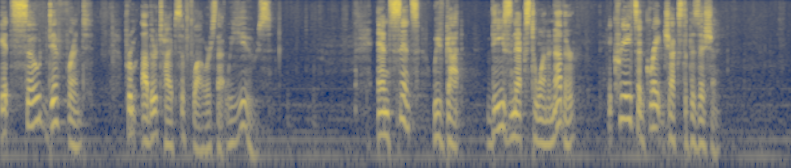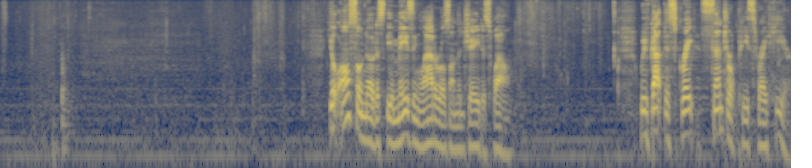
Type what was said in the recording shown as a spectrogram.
It's so different from other types of flowers that we use. And since we've got these next to one another, it creates a great juxtaposition. You'll also notice the amazing laterals on the jade as well. We've got this great central piece right here.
